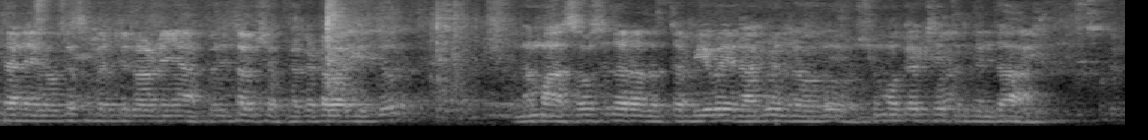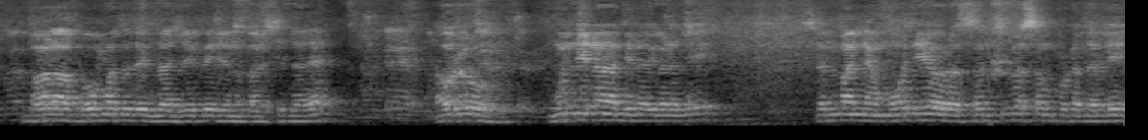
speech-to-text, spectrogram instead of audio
ತಾನೇ ಲೋಕಸಭಾ ಚುನಾವಣೆಯ ಫಲಿತಾಂಶ ಪ್ರಕಟವಾಗಿದ್ದು, ನಮ್ಮ ಸಂಸದರಾದಂಥ ಬಿ ವೈ ರಾಘವೇಂದ್ರ ಅವರು ಶಿವಮೊಗ್ಗ ಕ್ಷೇತ್ರದಿಂದ ಬಹಳ ಬಹುಮತದಿಂದ ಜಯಭೇರಿಯನ್ನು ಬರೆಸಿದ್ದಾರೆ. ಅವರು ಮುಂದಿನ ದಿನಗಳಲ್ಲಿ ಸನ್ಮಾನ್ಯ ಮೋದಿಯವರ ಸಚಿವ ಸಂಪುಟದಲ್ಲಿ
